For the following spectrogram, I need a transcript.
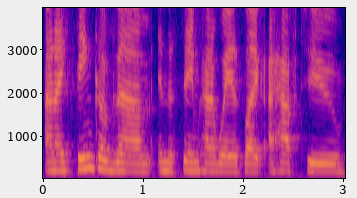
and I think of them in the same kind of way as like I have to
